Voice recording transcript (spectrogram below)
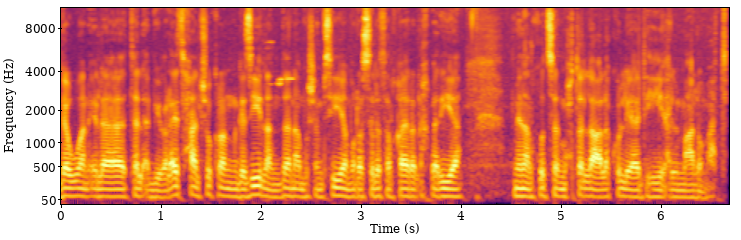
جوا إلى تل أبيب. على حال شكرا جزيلا. دانا أبو شمسية مراسلة القاهرة الإخبارية من القدس المحتلة على كل هذه المعلومات.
